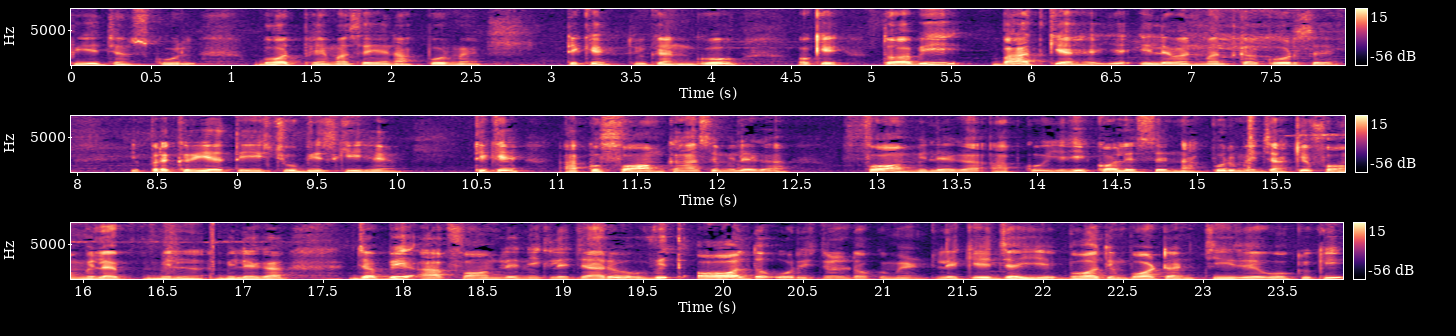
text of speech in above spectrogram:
पीएचएन स्कूल। बहुत फ़ेमस है ये नागपुर में, ठीक है? यू कैन गो ओके तो अभी बात क्या है? ये इलेवन मंथ का कोर्स है, ये प्रक्रिया तेईस चौबीस की है, ठीक है? आपको फॉर्म कहाँ से मिलेगा? फॉर्म मिलेगा, आपको यही कॉलेज से नागपुर में जाके फॉर्म मिले, मिल, मिलेगा। जब भी आप फॉर्म लेने के लिए जा रहे हो with all the original document लेके जाइए। बहुत इंपॉर्टेंट चीज़ है वो, क्योंकि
